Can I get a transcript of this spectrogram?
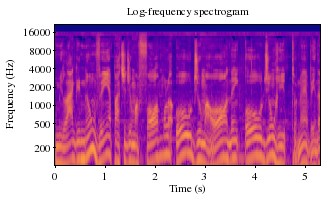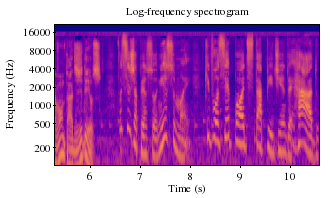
O milagre não vem a partir de uma fórmula ou de uma ordem ou de um rito, né? Vem da vontade de Deus. Você já pensou nisso, mãe? Que você pode estar pedindo errado?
